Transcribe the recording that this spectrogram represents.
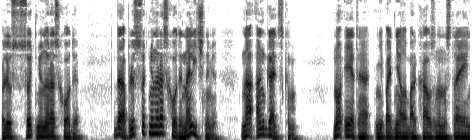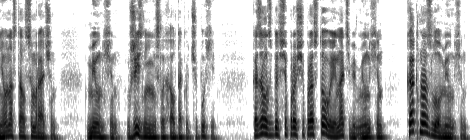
Плюс сотню на расходы. Да, плюс сотню на расходы, наличными. На Ангальском. Но это не подняло Баркхаузена настроение, он остался мрачен. Мюнхен. В жизни не слыхал такой чепухи. Казалось бы, все проще простого, и на тебе Мюнхен. Как назло Мюнхен?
